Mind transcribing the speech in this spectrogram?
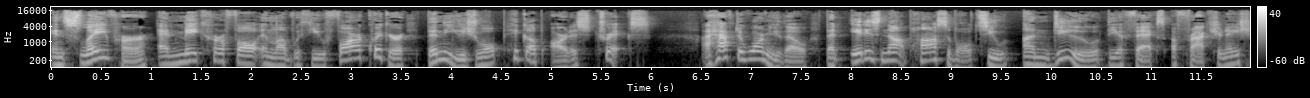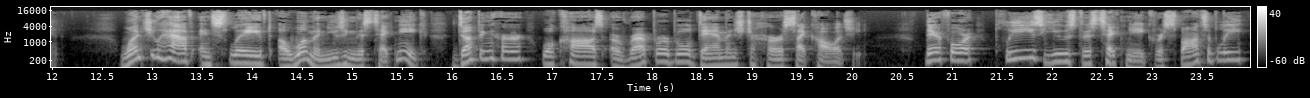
enslave her, and make her fall in love with you far quicker than the usual pickup artist tricks. I have to warn you, though, that it is not possible to undo the effects of fractionation. Once you have enslaved a woman using this technique, dumping her will cause irreparable damage to her psychology. Therefore, please use this technique responsibly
